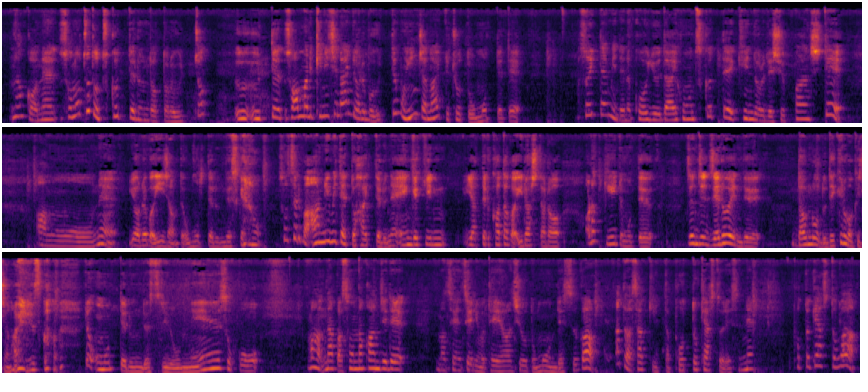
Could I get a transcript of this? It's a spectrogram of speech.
なんかね、その都度作ってるんだったら売っちゃ、売って、そうあんまり気にしないんであれば売ってもいいんじゃないってちょっと思ってて、そういった意味でね、こういう台本を作って、Kindle で出版して、あのー、ね、やればいいじゃんって思ってるんですけど、そうすれば Unlimited 入ってるね、演劇やってる方がいらしたら、あ、ラッキーと思って、全然0円でダウンロードできるわけじゃないですか って思ってるんですよね、そこ。まあなんかそんな感じで、まあ、先生にも提案しようと思うんですが、あとはさっき言ったポッドキャストですね。ポッドキャストは、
